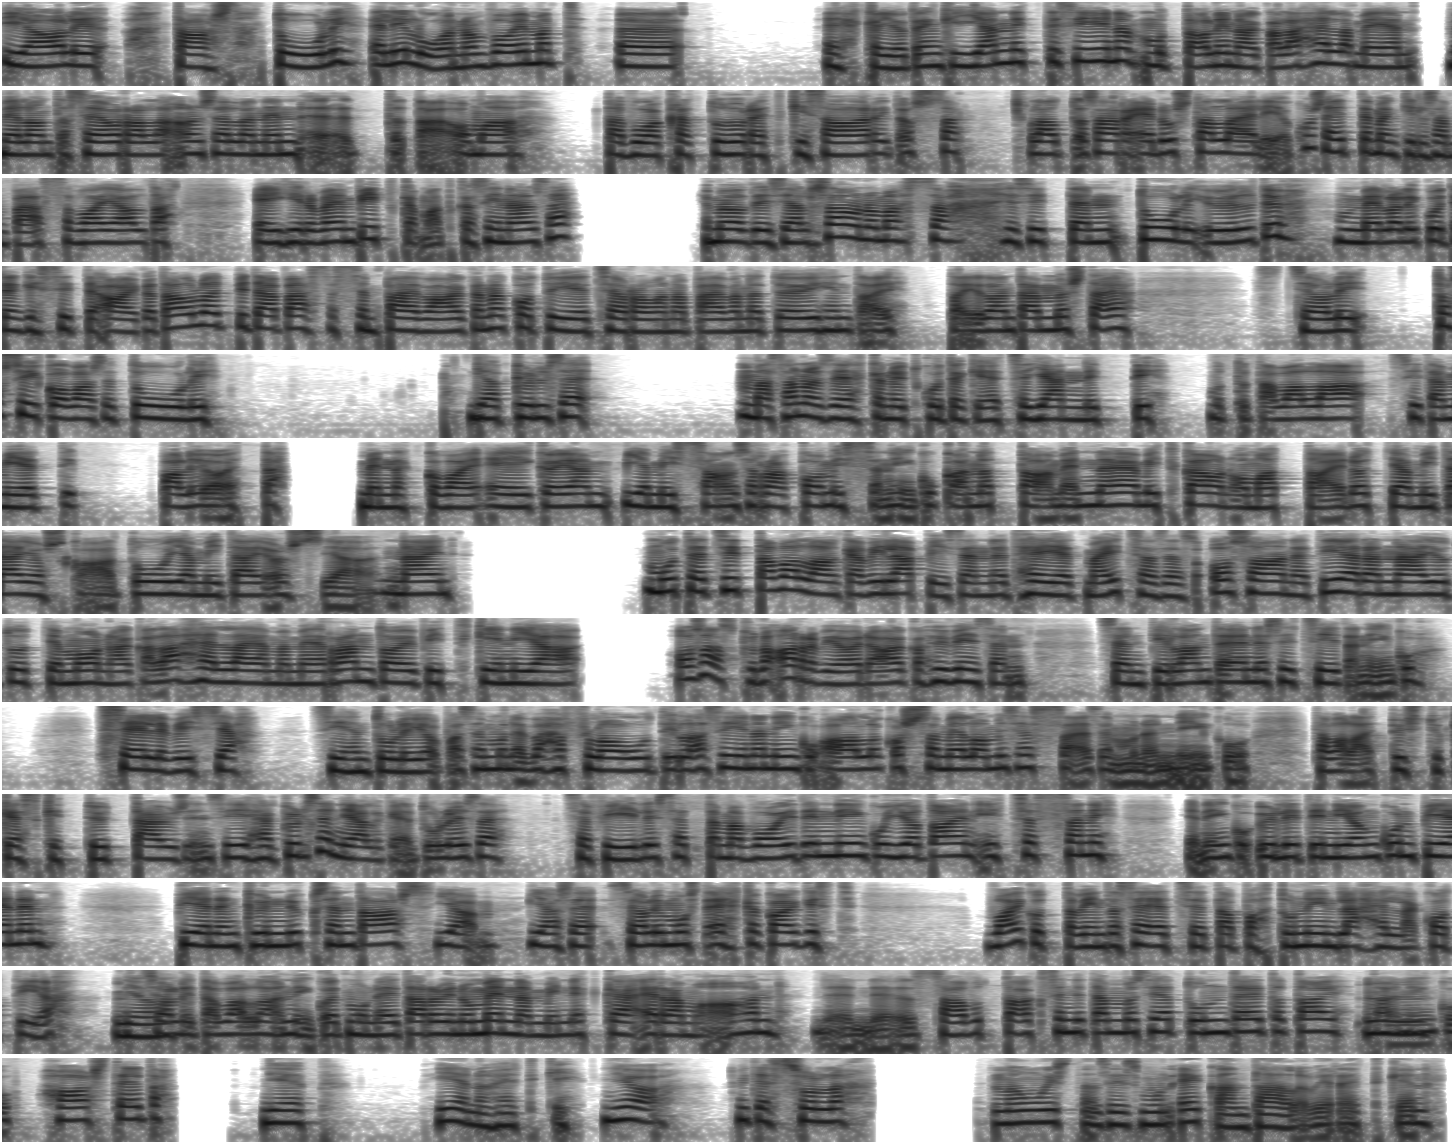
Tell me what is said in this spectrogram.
ja oli taas tuuli, eli luonnonvoimat. Ö, ehkä jotenkin jännitti siinä, mutta olin aika lähellä. Meidän melontaseuralla on sellainen ö, tota, oma tai vuokrattu retkisaari tuossa Lauttasaaren edustalla, eli joku seitsemän kilsan päässä vajalta. Ei hirveän pitkä matka sinänsä. Ja me oltiin siellä saunomassa ja sitten tuuli ylty. Meillä oli kuitenkin sitten aikataulu, että pitää päästä sen päivän aikana kotiin, että seuraavana päivänä töihin tai, tai jotain tämmöistä. Ja sitten se oli tosi kova se tuuli. Ja kyllä se, mä sanoisin ehkä nyt kuitenkin, että se jännitti, mutta tavallaan sitä mietti paljon, että mennäkö vai eikö ja, ja missä on se rako, missä niin kuin kannattaa mennä ja mitkä on omat taidot ja mitä jos kaatuu ja mitä jos ja näin. Mutta sitten tavallaan kävi läpi sen, että hei, että mä itse asiassa osaan ja tiedän nämä jutut ja mä oon aika lähellä ja mä menen rantoi pitkin ja osas kyllä arvioida aika hyvin sen, sen tilanteen ja sitten siitä niin selvisi ja siihen tuli jopa semmoinen vähän flow-tila siinä niin alkossa melomisessa ja semmoinen niin tavallaan, että pystyi keskittyä täysin siihen. Ja kyllä sen jälkeen tuli se, se fiilis, että mä voitin niin jotain itsessäni ja niin ylitin jonkun pienen, pienen kynnyksen taas. Ja, ja se, se oli musta ehkä kaikista vaikuttavinta se, että se tapahtui niin lähellä kotia. Että se oli tavallaan niin kuin, että mun ei tarvinnut mennä minnekään erämaahan saavuttaakseni tämmöisiä tunteita tai, mm. tai niin kuin haasteita. Jep, hieno hetki. Joo, mites sulla? Mä muistan siis mun ekan talviretken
